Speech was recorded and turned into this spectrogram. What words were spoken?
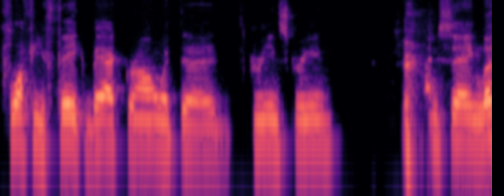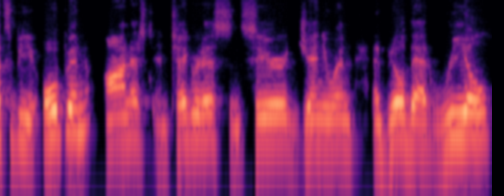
fluffy fake background with the green screen. Sure. I'm saying let's be open, honest, integritous, sincere, genuine, and build that real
